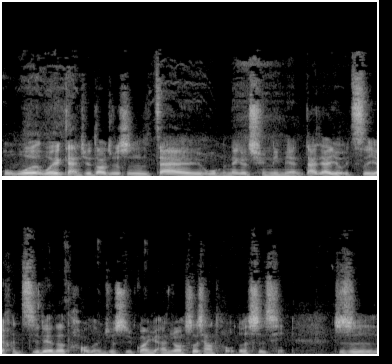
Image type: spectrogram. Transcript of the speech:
我我我也感觉到，就是在我们那个群里面，大家有一次也很激烈的讨论，就是关于安装摄像头的事情。就是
